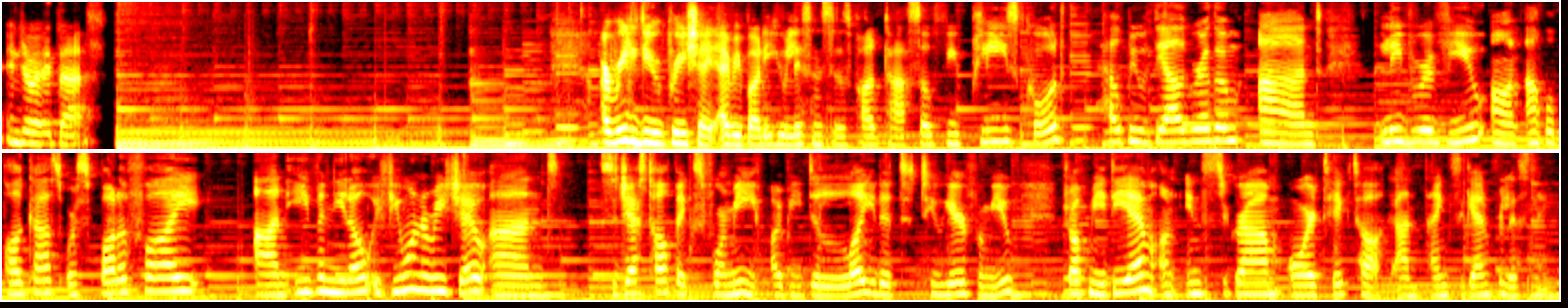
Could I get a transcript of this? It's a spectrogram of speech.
enjoyed that. I really do appreciate everybody who listens to this podcast. So if you please could help me with the algorithm and leave a review on Apple Podcasts or Spotify. And even, you know, if you want to reach out and suggest topics for me, I'd be delighted to hear from you. Drop me a DM on Instagram or TikTok. And thanks again for listening.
